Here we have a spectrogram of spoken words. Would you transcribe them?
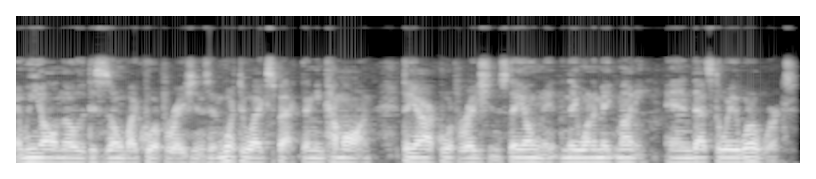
and we all know that this is owned by corporations. And what do I expect? I mean, come on, they are corporations. They own it, and they want to make money, and that's the way the world works.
